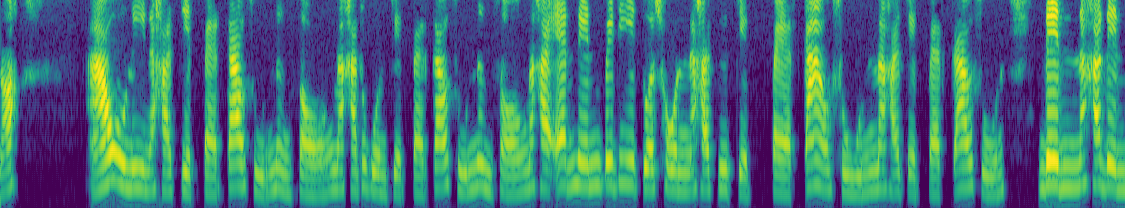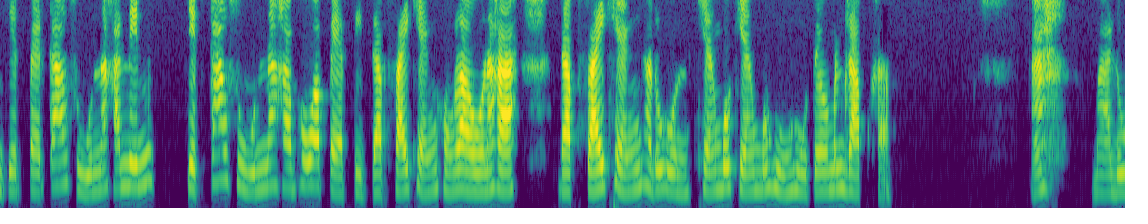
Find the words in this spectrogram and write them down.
เนาะเอานี่นะคะ 7 8 9 0 1 2 นะคะ ทุกคน 7 8 9 0 1 2 นะคะ แอดเน้นไปที่ตัวชนนะคะ คือ 7 8 9 0 นะคะ 7 8 9 0 เด่นนะคะ เด่น 7 8 9 0 นะคะ เน้น 790 นะคะ เพราะว่า 8 ติดดับสายแข็งของเรานะคะ ดับสายแข็งค่ะทุกคน แข็งบ่แข็งบ่หูหูแต่ว่ามันดับค่ะอะมาดู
